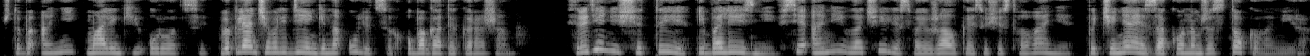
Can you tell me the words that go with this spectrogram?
чтобы они, маленькие уродцы, выклянчивали деньги на улицах у богатых горожан. Среди нищеты и болезней все они влачили свое жалкое существование, подчиняясь законам жестокого мира.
